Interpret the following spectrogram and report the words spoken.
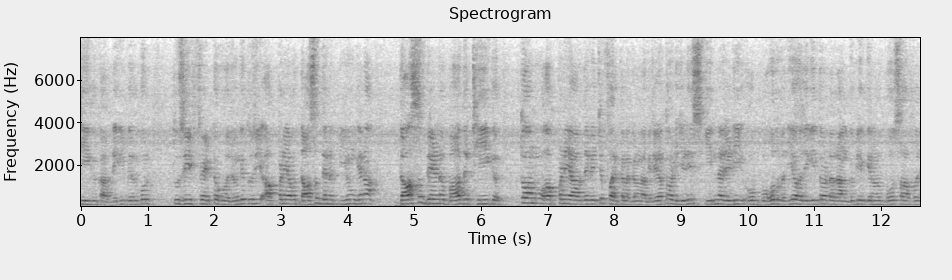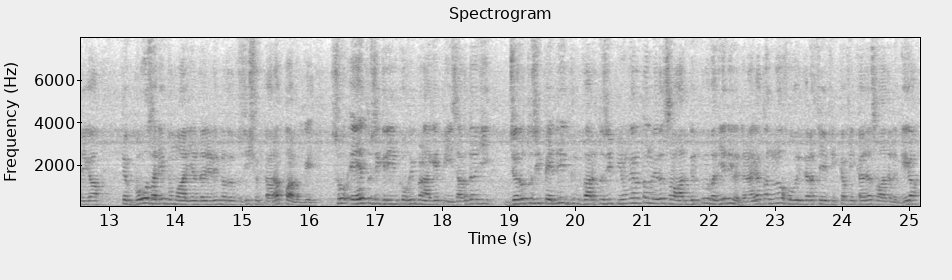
ਠੀਕ ਕਰ ਦੇਗੀ, ਬਿਲਕੁਲ। ਤੁਸੀਂ ਫਿੱਟ ਹੋ ਜਾਓਗੇ, ਤੁਸੀਂ ਆਪਣੇ ਆਪ 10 ਦਿਨ ਪੀਓਗੇ ਨਾ 10 ਦਿਨ ਬਾਅਦ ਠੀਕ ਤੁਹਾਨੂੰ ਆਪਣੇ ਆਪ ਦੇ ਵਿੱਚ ਫ਼ਰਕ ਲੱਗਣ ਲੱਗ ਜਾਏਗਾ। ਤੁਹਾਡੀ ਜਿਹੜੀ ਸਕਿਨ ਆ ਜਿਹੜੀ, ਉਹ ਬਹੁਤ ਵਧੀਆ ਹੋ ਜਾਏਗੀ, ਤੁਹਾਡਾ ਰੰਗ ਵੀ ਅੱਗੇ ਨਾਲੋਂ ਬਹੁਤ ਸਾਫ਼ ਹੋ ਜਾਏਗਾ। ਤੇ ਬਹੁਤ ਸਾਰੀ ਬਿਮਾਰੀਆਂ ਦਾ ਜਿਹੜੇ ਮਤਲਬ ਤੁਸੀਂ ਛੁਟਕਾਰਾ ਪਾ ਲਓਗੇ। ਸੋ ਇਹ ਤੁਸੀਂ ਗ੍ਰੀਨ ਕੌਫੀ ਬਣਾ ਕੇ ਪੀ ਸਕਦੇ ਹੋ ਜੀ। ਜਦੋਂ ਤੁਸੀਂ ਪਹਿਲੀ ਵਾਰ ਤੁਸੀਂ ਪੀਓਗੇ ਨਾ, ਤੁਹਾਨੂੰ ਇਹਦਾ ਸਵਾਦ ਬਿਲਕੁਲ ਵਧੀਆ ਨਹੀਂ ਲੱਗਣਾ ਹੈਗਾ। ਤੁਹਾਨੂੰ ਨਾ ਹੋਰ ਤਰ੍ਹਾਂ ਫੇ ਫਿੱਕਾ ਫਿੱਕਾ ਜਿਹਾ ਸਵਾਦ ਲੱਗੇਗਾ।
